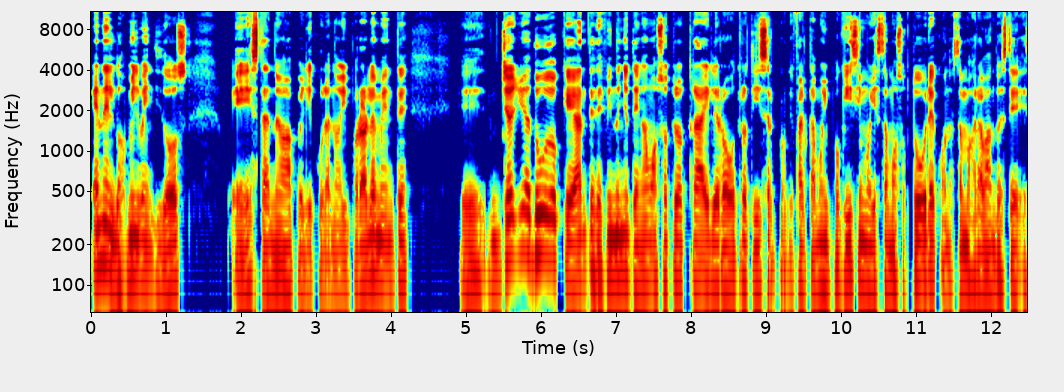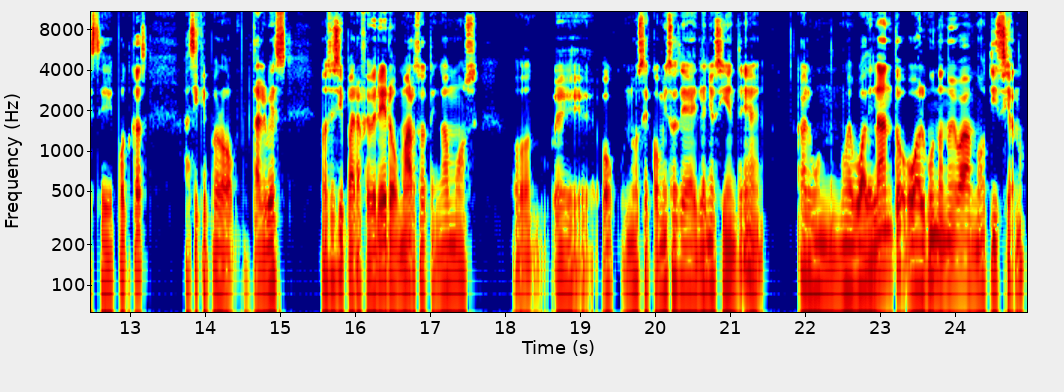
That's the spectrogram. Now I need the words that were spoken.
en el 2022 eh, esta nueva película, ¿no? Y probablemente eh, ya, ya dudo que antes de fin de año tengamos otro tráiler o otro teaser porque falta muy poquísimo y estamos octubre cuando estamos grabando este, este podcast. Así que pero, tal vez, no sé si para febrero o marzo tengamos eh, o, no sé, comienzos del año siguiente, algún nuevo adelanto o alguna nueva noticia, ¿no?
